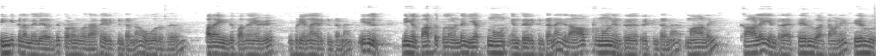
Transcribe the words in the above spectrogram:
திங்கட்கிழமையிலிருந்து தொடங்குவதாக இருக்கின்றன. ஒவ்வொரு பதினைந்து பதினேழு இப்படியெல்லாம் இருக்கின்றன. இதில் நீங்கள் பார்த்துக்கொள்ள வேண்டும். எப்னூன் என்று இருக்கின்றன. இதில் ஆஃப்டர்நூன் என்று இருக்கின்றன. மாலை காலை என்ற தேர்வு அட்டவணை தேர்வு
